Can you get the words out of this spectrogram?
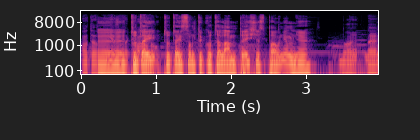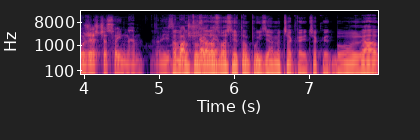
O, E, tutaj, tutaj są tylko te lampy się spełnią? Nie. No na górze jeszcze są inne. I A, no zobacz to zaraz właśnie tam pójdziemy, czekaj, czekaj, bo ja,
